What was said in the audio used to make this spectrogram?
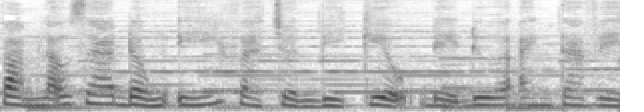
Phạm lão gia đồng ý và chuẩn bị kiệu để đưa anh ta về.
